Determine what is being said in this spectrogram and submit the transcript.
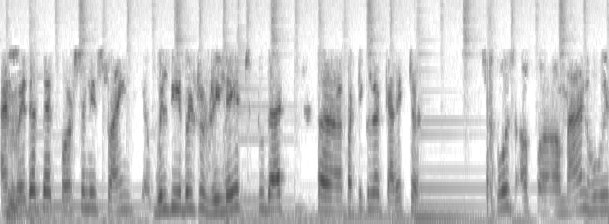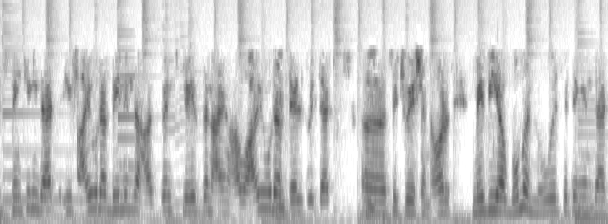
and Hmm. whether that person is trying will be able to relate to that uh, particular character. Suppose a, a man who is thinking that if I would have been in the husband's place, then I how I would have Hmm. dealt with that uh, situation, or maybe a woman who is sitting in that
